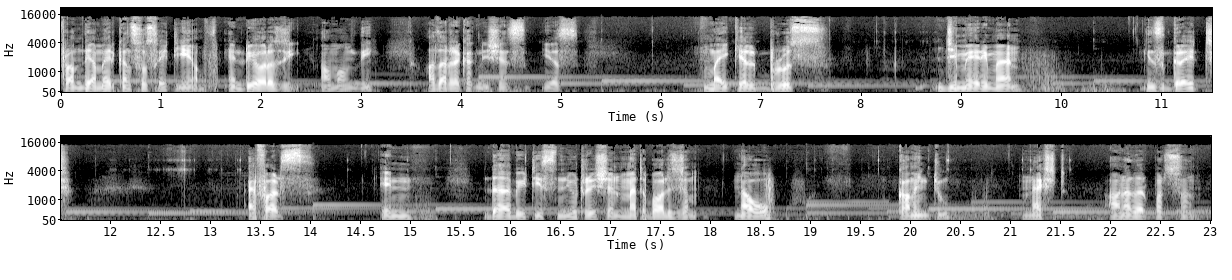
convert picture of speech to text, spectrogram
from the American Society of Embryology, among the other recognitions. Yes, Michael Bruce Zimmermann is great efforts in diabetes nutrition metabolism. Now, coming to next another person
